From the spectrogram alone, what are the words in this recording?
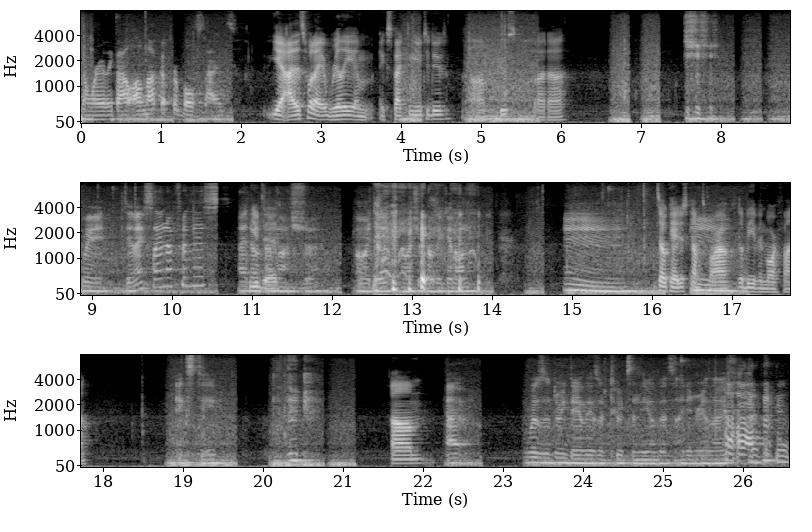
Don't worry, like I'll, I'll knock up for both sides. Yeah, that's what I really am expecting you to do, um, Goose. But uh, Wait, did I sign up for this? I don't. did. I'm not sure. Oh, I did. Oh, I should probably get on. Hmm. it's okay. Just come tomorrow. It'll be even more fun. XD. Um, I was it doing dailies or toots and the others? I didn't realize. Dude,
